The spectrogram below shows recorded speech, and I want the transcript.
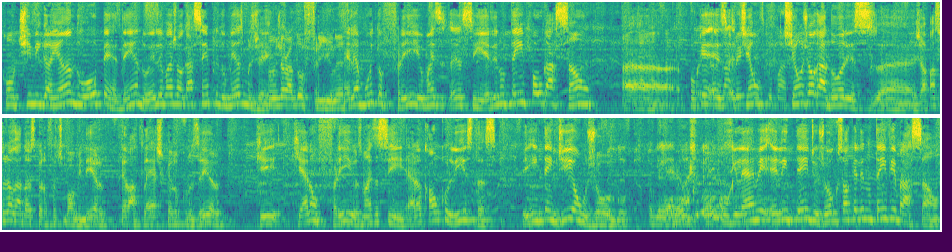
com o time ganhando ou perdendo, ele vai jogar sempre do mesmo É um jeito. jogador frio, né? Ele é muito frio, mas assim, ele não tem empolgação. Ah, porque Exatamente ex- tinham, o tinham jogadores, eh, já passou jogadores pelo futebol mineiro, pelo Atlético, pelo Cruzeiro, que, que eram frios, mas assim, eram calculistas e entendiam o jogo. O Guilherme, acho que o, ele- o Guilherme, ele entende o jogo, só que ele não tem vibração.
